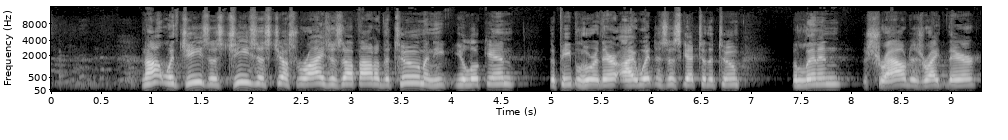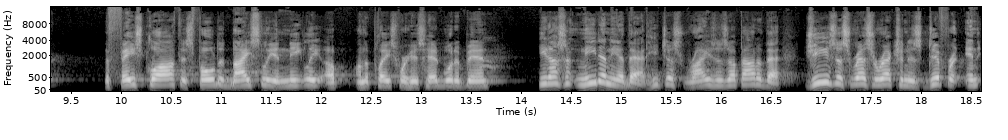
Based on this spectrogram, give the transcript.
Not with Jesus. Jesus just rises up out of the tomb, and he, you look in, the people who are there, eyewitnesses get to the tomb. The linen, the shroud is right there. The face cloth is folded nicely and neatly up on the place where his head would have been. He doesn't need any of that. He just rises up out of that. Jesus' resurrection is different in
